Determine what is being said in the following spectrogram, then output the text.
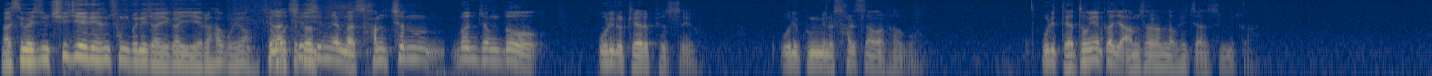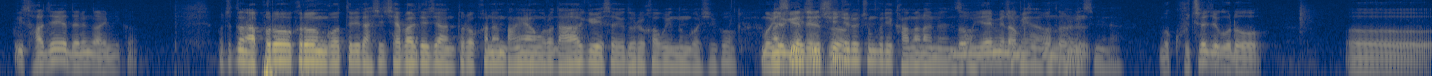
말씀해 주신 취지에 대해서는 충분히 저희가 이해를 하고요. 또 지난 어쨌든 70년간 3천 번 정도 우리를 괴롭혔어요. 우리 국민을 살상을 하고 우리 대통령까지 암살하려고 했지 않습니까? 이 사죄해야 되는 거 아닙니까? 어쨌든 앞으로 그런 것들이 다시 재발되지 않도록 하는 방향으로 나아가기 위해서 노력하고 있는 것이고 뭐 말씀해 주신 취지를 충분히 감안하면서 너무 예민한 부분을 하겠습니다. 뭐 구체적으로 어,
